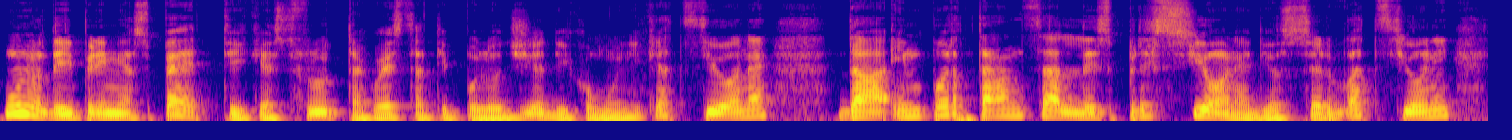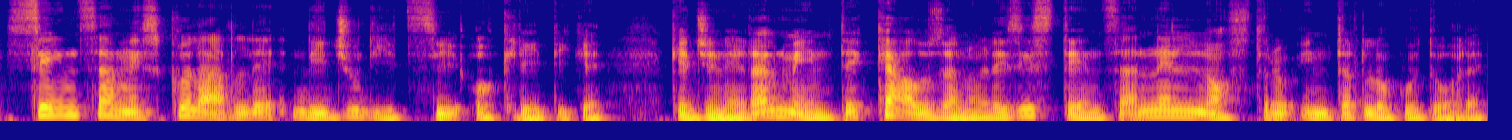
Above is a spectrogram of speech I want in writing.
Uno dei primi aspetti che sfrutta questa tipologia di comunicazione dà importanza all'espressione di osservazioni senza mescolarle di giudizi o critiche, che generalmente causano resistenza nel nostro interlocutore,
